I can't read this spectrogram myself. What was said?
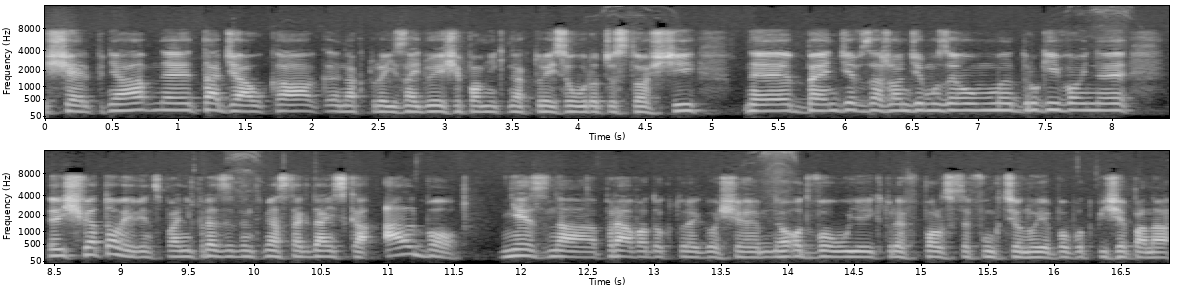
sierpnia. E, ta działka, na której znajduje się pomnik, na której są uroczystości, e, będzie w zarządzie Muzeum II Wojny Światowej, więc pani prezydent miasta Gdańska albo nie zna prawa, do którego się odwołuje i które w Polsce funkcjonuje po podpisie pana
